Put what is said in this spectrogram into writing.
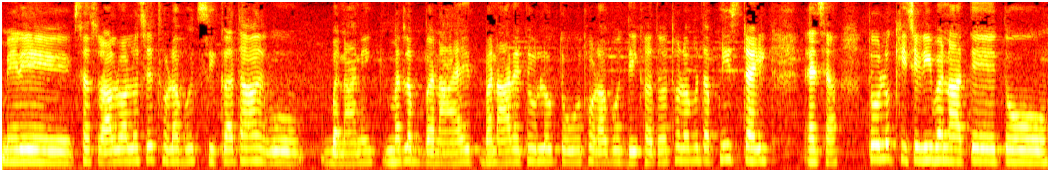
मेरे ससुराल वालों से थोड़ा बहुत सीखा था, वो बनाने मतलब बनाए, बना रहे थे वो लोग तो वो थोड़ा बहुत देखा था, थोड़ा बहुत अपनी स्टाइल, ऐसा। तो वो लोग खिचड़ी बनाते तो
